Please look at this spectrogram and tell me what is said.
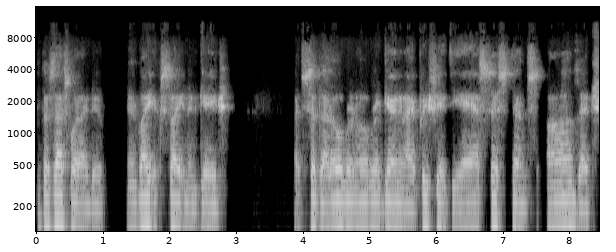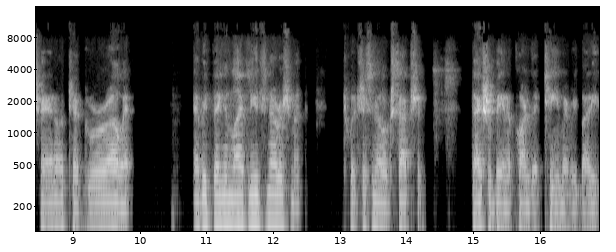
because that's what I do. Invite, excite, and engage. I've said that over and over again, and I appreciate the assistance on the channel to grow it. Everything in life needs nourishment. Twitch is no exception. Thanks for being a part of the team, everybody.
